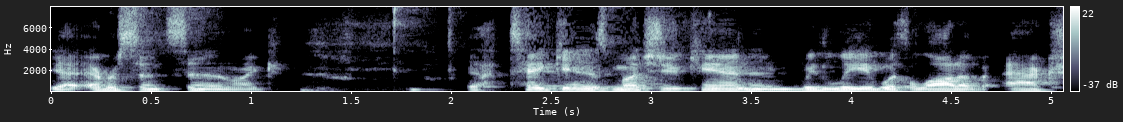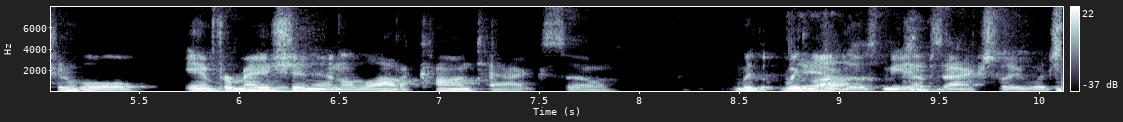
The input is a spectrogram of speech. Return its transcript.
yeah, ever since then, like yeah, take in as much as you can, and we leave with a lot of actionable information and a lot of contacts. So, We, we yeah. love those meetups actually, which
